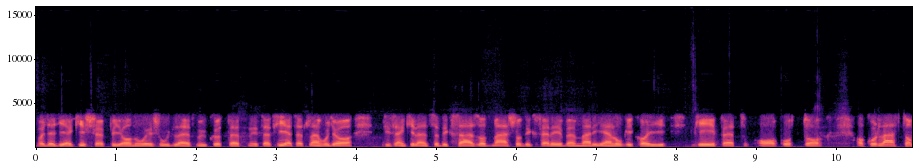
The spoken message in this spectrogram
vagy egy ilyen kisebb pianó, és úgy lehet működtetni. Tehát hihetetlen, hogy a 19. század második felében már ilyen logikai gépet alkottak. Akkor láttam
